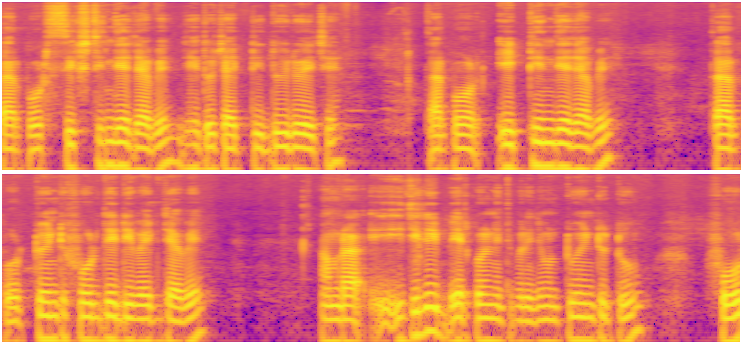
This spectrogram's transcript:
তারপর সিক্সটিন দিয়ে যাবে, যেহেতু চারটি দুই রয়েছে। তারপর এইটিন দিয়ে যাবে, তারপর টোয়েন্টি ফোর দিয়ে ডিভাইড যাবে। আমরা ইজিলি বের করে নিতে পারি, যেমন two into two four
